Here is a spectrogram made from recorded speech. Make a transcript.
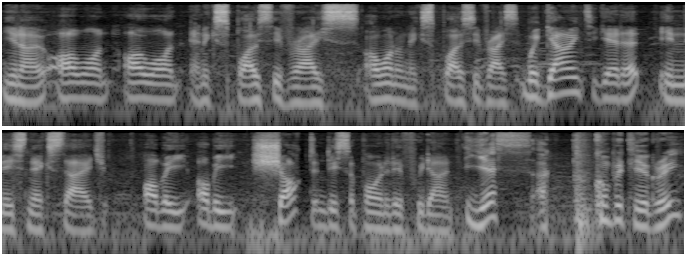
You know, I want, I want an explosive race. I want an explosive race. We're going to get it in this next stage. I'll be, I'll be shocked and disappointed if we don't. Yes, I completely agree.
